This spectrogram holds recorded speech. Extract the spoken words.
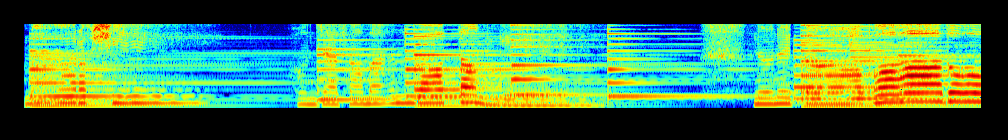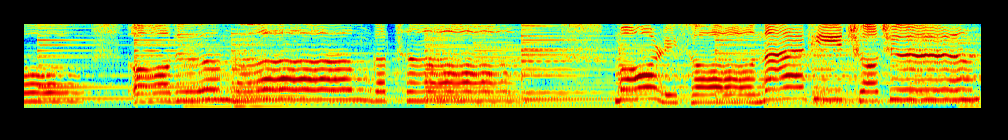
말없이 혼자서만 걷던 길. 눈을 떠봐도 어두운 밤 같아. 멀리서 날 비춰준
